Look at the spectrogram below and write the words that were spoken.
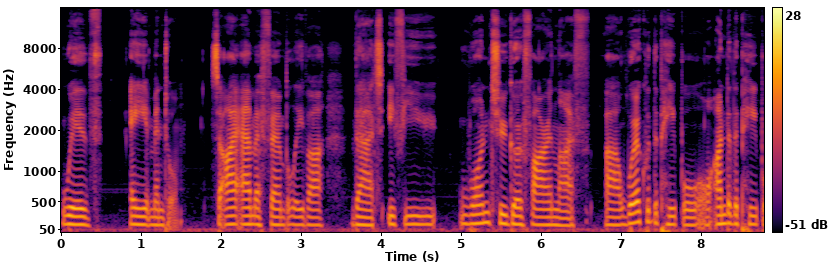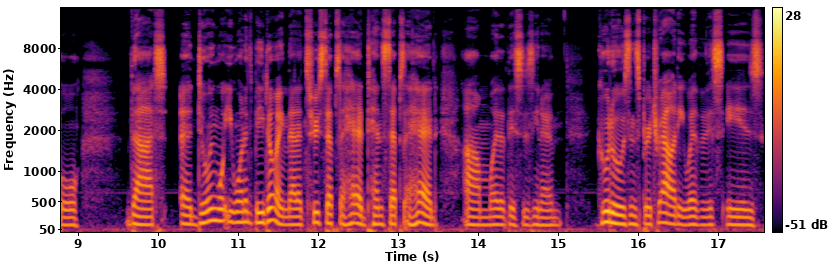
with a mentor. So, I am a firm believer that if you want to go far in life, uh, work with the people or under the people that are doing what you want to be doing, that are two steps ahead, 10 steps ahead, um, whether this is, you know, gurus in spirituality, whether this is,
